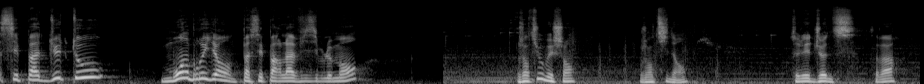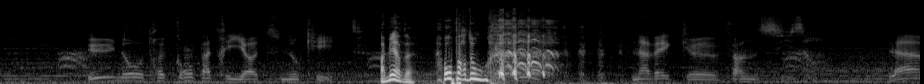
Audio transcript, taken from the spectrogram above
c'est pas du tout moins bruyant de passer par là visiblement. Gentil ou méchant? Gentil, non Salut les Jones, ça va? Une autre compatriote nous quitte. Ah merde Oh pardon N'avait que 26 ans. La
